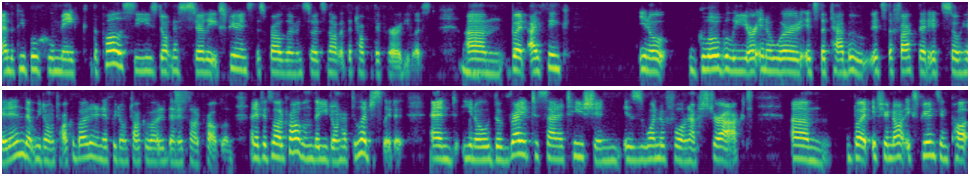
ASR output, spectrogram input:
and the people who make the policies don't necessarily experience this problem, and so it's not at the top of their priority list. Mm-hmm. Um, but I think, you know, globally or in a word it's the taboo. It's the fact that it's so hidden that we don't talk about it and if we don't talk about it then it's not a problem. And if it's not a problem then you don't have to legislate it. And you know the right to sanitation is wonderful and abstract um, but if you're not experiencing po-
